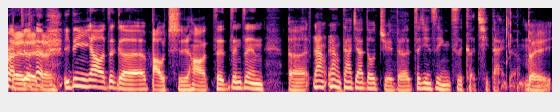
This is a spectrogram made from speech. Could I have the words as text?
吗？对对对，一定要这个保持哈，这真正。呃，让让大家都觉得这件事情是可期待的。对，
